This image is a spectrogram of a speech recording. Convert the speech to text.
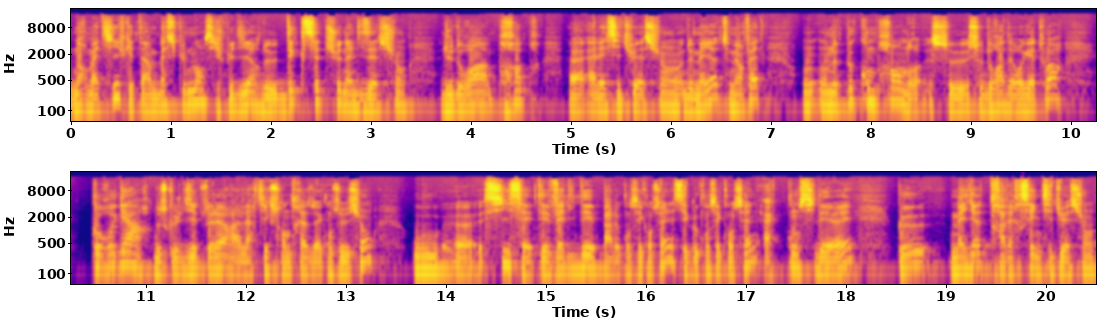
normatif qui était un basculement, si je puis dire, de d'exceptionnalisation du droit propre à la situation de Mayotte, mais en fait, on, ne peut comprendre ce, droit dérogatoire qu'au regard de ce que je disais tout à l'heure à l'article 73 de la Constitution, où euh, si ça a été validé par le Conseil constitutionnel, c'est que le Conseil constitutionnel a considéré que Mayotte traversait une situation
